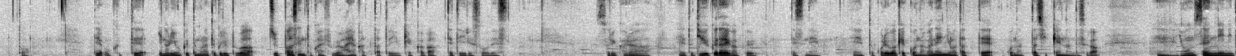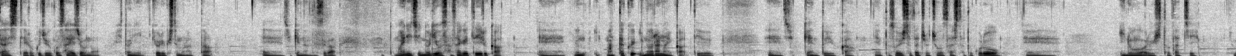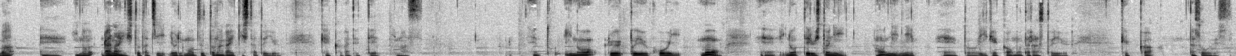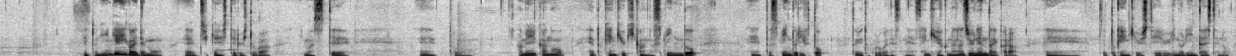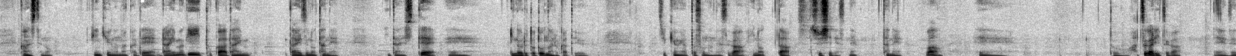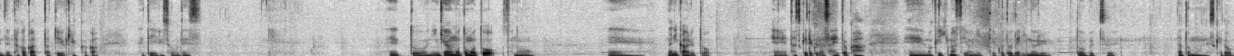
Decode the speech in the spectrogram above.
で送って祈りを送ってもらったグループは10%回復が早かったという結果が出ているそうです。それから、えーと、デューク大学ですね、えーと、これは結構長年にわたって行った実験なんですが、えー、4,000人に対して65歳以上の人に協力してもらった、えー、実験なんですが、えーと、毎日祈りを捧げているか、えー、全く祈らないかっていう、え実験というか、えー、とそういう人たちを調査したところえー、祈る人たちは、えー、祈らない人たちよりもずっと長生きしたという結果が出ています。えっと、祈るという行為も、えー、祈っている人に本人に、えーと、いい結果をもたらすという結果だそうです。えっと、人間以外でも、えー、実験している人がまして、えっとアメリカの、えーと、研究機関のスピンド、えーと、スピンドリフトというところがですね1970年代から、えー、ずっと研究している祈りに対しての関しての研究の中でライ麦とか大豆の種に対して、えー、祈るとどうなるかという実験をやったそうなんですが祈った種子ですね。種は、えー、と発芽率がえー、全然高かったという結果が出ているそうです。えー、っと人間はもともとその、えー、何かあると、え助けてくださいとか、えうまくいきますようにっていうことで祈る動物だと思うんですけど、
